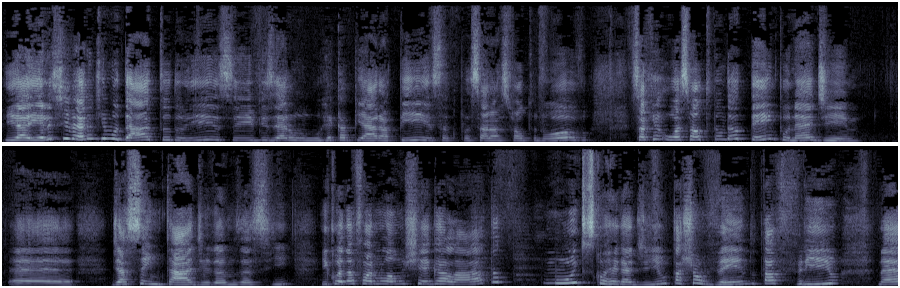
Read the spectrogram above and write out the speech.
E aí eles tiveram que mudar tudo isso e fizeram, recapearam a pista, passaram asfalto novo. Só que o asfalto não deu tempo, né, de, é, de assentar, digamos assim. E quando a Fórmula 1 chega lá, tá muito escorregadio, tá chovendo, tá frio, né?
